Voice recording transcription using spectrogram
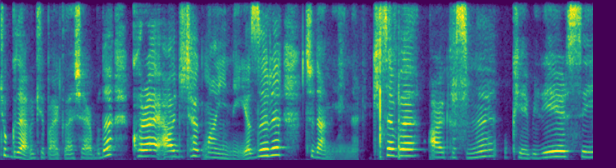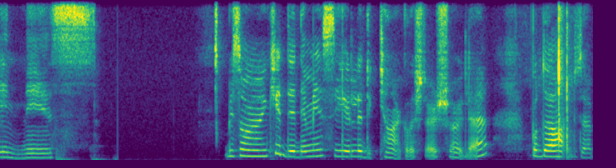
Çok güzel bir kitap arkadaşlar bu da. Koray Avcı Çakman yine yazarı. Tüdem yayınları kitabı. Arkasını okuyabilirsiniz. Bir sonraki Dedemin Sihirli Dükkan arkadaşlar şöyle. Bu da güzel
